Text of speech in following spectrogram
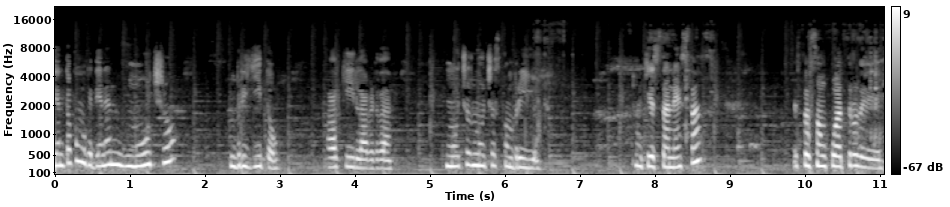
siento como que tienen mucho brillito aquí, la verdad. Muchos, muchos con brillo. Aquí están estas. Estas son cuatro de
